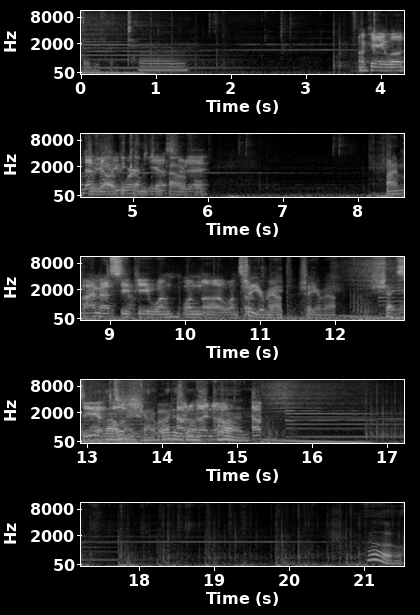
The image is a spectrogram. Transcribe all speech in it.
Thirty-five ten. Okay, well, it definitely become worked too yesterday. I'm. I'm SCP one one uh one Shut your mouth. Shut your mouth. Shut your See, I mouth. Oh told my you. god, what is How going did I know? on? How- Oh.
